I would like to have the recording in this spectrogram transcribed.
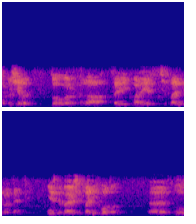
заключили договор на цей рік. У мене є численні претензії. Мені скидають численні фото, е, ну,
